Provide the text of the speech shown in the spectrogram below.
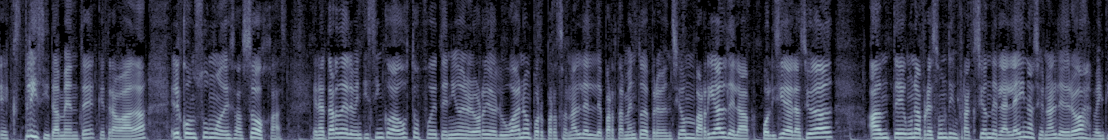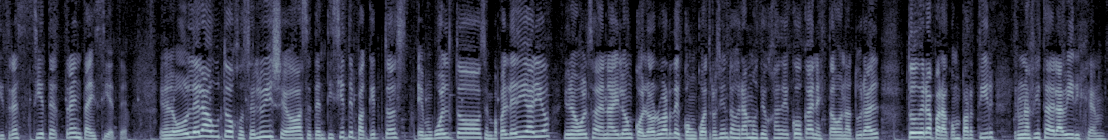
explícitamente, que trabada, el consumo de esas hojas. En la tarde del 25 de agosto fue detenido en el barrio de Lugano por personal del Departamento de Prevención Barrial de la Policía de la Ciudad. Ante una presunta infracción de la Ley Nacional de Drogas 23737. En el baúl del auto, José Luis llevaba 77 paquetes envueltos en papel de diario y una bolsa de nylon color verde con 400 gramos de hojas de coca en estado natural. Todo era para compartir en una fiesta de la Virgen.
